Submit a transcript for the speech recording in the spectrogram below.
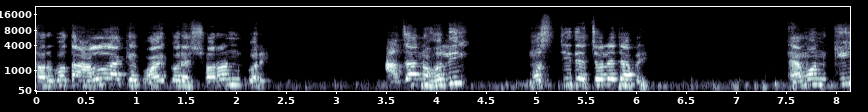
সর্বদা আল্লাহকে ভয় করে, স্মরণ করে, আজান হলি মসজিদে চলে যাবে এমন কি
